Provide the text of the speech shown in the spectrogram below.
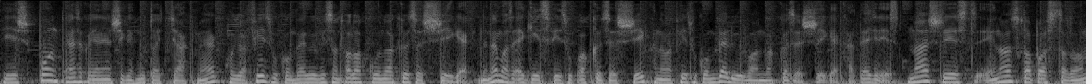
és pont ezek a jelenségek mutatják meg, hogy a Facebookon belül viszont alakulnak közösségek. De nem az egész Facebook a közösség, hanem a Facebookon belül vannak közösségek. Hát egyrészt. Másrészt én azt tapasztalom,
